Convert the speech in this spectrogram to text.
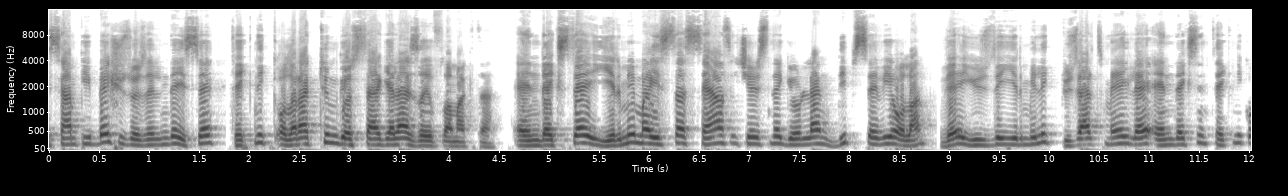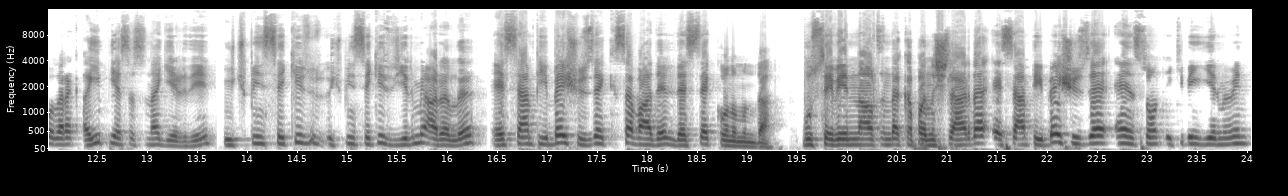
S&P 500 özelinde ise teknik olarak tüm göstergeler zayıflamakta. Endekste 20 Mayıs'ta seans içerisinde görülen dip seviye olan ve %20'lik düzeltmeyle endeksin teknik olarak ayı piyasasına girdiği 3800-3820 aralığı S&P 500'de kısa vadeli destek konumunda. Bu seviyenin altında kapanışlarda S&P 500'de en son 2020'nin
